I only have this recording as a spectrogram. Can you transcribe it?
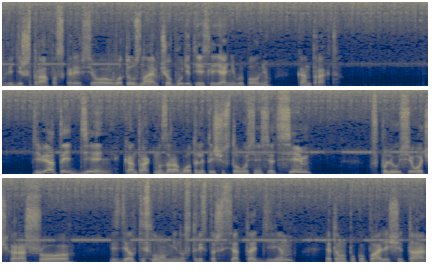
в виде штрафа, скорее всего. Вот и узнаем, что будет, если я не выполню контракт. Девятый день. Контракт. Мы заработали 1187. В плюсе очень хорошо. Сделки с минус 361. Это мы покупали счета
